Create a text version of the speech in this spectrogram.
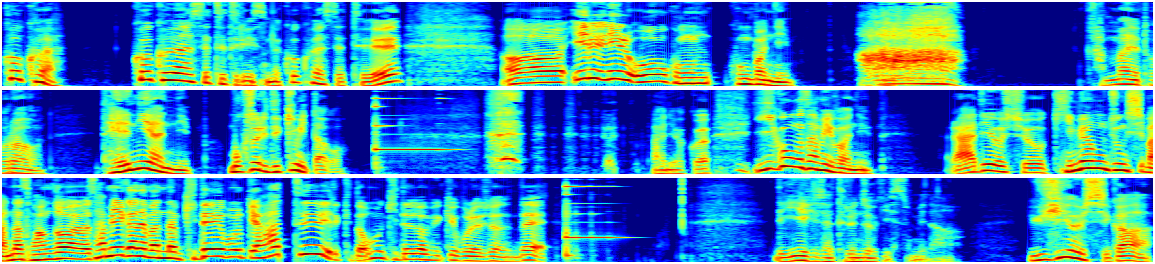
코코아 코코아 세트 드리겠습니다. 코코아 세트. 어 11500번님 아 간만에 돌아온 데니아님 목소리 느낌 있다고. 아니었고요. 2032번님. 라디오쇼 김영중 씨 만나서 반가워요. 3일간의 만남 기대해볼게요. 하트! 이렇게 너무 기대감 있게 보내주셨는데. 근데 이 얘기 제가 들은 적이 있습니다. 유희열 씨가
